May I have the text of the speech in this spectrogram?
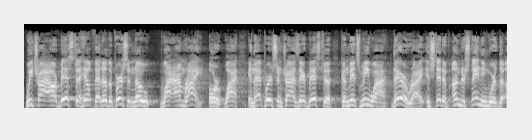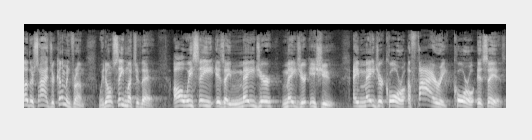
We try our best to help that other person know why I'm right or why, and that person tries their best to convince me why they're right instead of understanding where the other sides are coming from. We don't see much of that. All we see is a major, major issue, a major quarrel, a fiery quarrel, it says.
